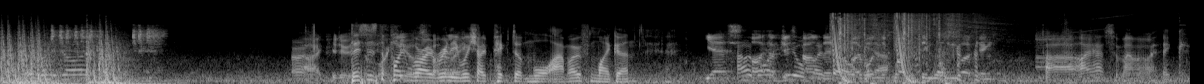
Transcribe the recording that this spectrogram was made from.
There's a guy. Uh, I could do This is the point heals, where I really way. wish I picked up more ammo for my gun. Yes, How I I have just found it. myself? I wonder Yeah. why the thing wasn't working. Uh, I have some ammo, I think.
